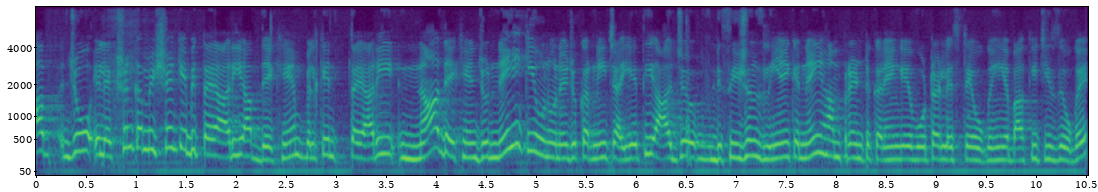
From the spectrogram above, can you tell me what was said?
अब जो इलेक्शन इलेक्शन कमीशन की भी तैयारी आप देखें बल्कि तैयारी ना देखें जो नहीं की उन्होंने जो करनी चाहिए थी आज डिसीजंस लिए कि नहीं हम प्रिंट करेंगे वोटर लिस्टें हो गई या बाकी चीज़ें हो गई।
